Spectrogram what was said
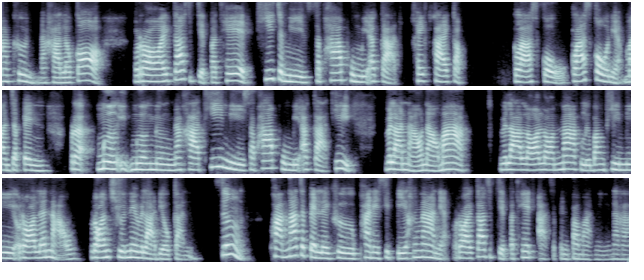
มากขึ้นนะคะ แล้วก็ 197 ประเทศที่จะมีสภาพภูมิอากาศคล้ายๆกับ กลาสโกกลาสโกเนี่ยมันจะเป็นประเมืองอีกเมืองหนึ่งนะคะ ที่มีสภาพภูมิอากาศที่เวลาหนาวหนาวมาก เวลาร้อนร้อนมาก หรือบางทีมีร้อนและหนาวร้อนชื้นในเวลาเดียวกัน ซึ่งความน่าจะเป็นเลยคือภายใน10ปีข้างหน้าเนี่ย197ประเทศอาจจะเป็นประมาณนี้นะคะ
